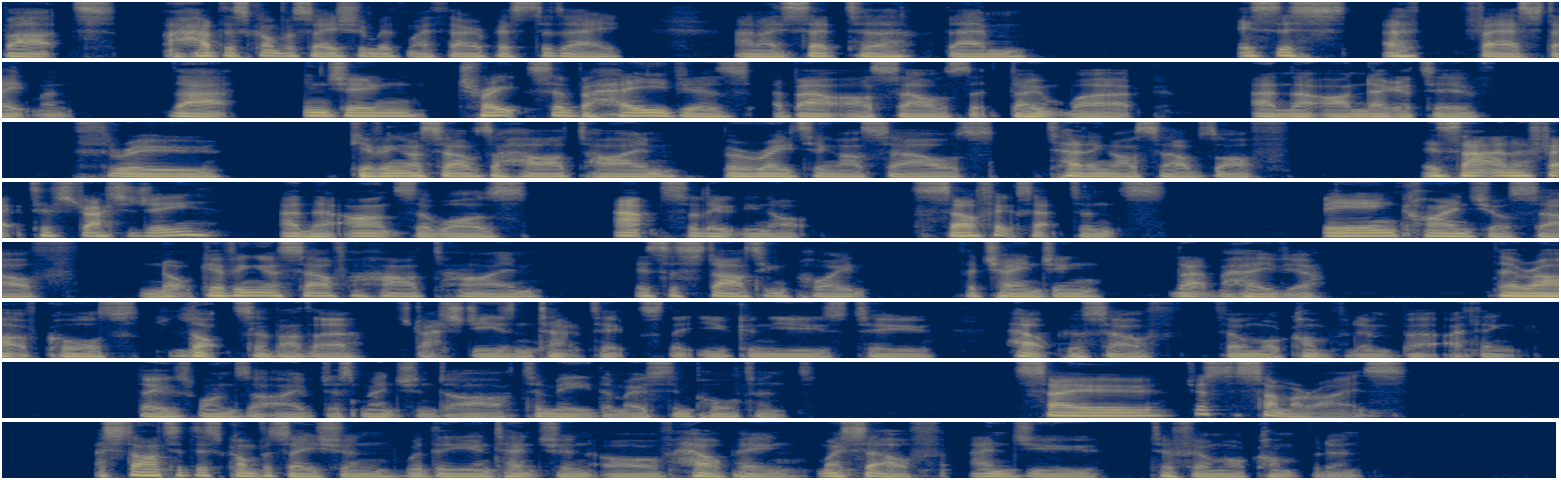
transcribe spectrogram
But I had this conversation with my therapist today, and I said to them, Is this a fair statement that changing traits and behaviors about ourselves that don't work and that are negative through giving ourselves a hard time, berating ourselves, telling ourselves off. Is that an effective strategy? And their answer was absolutely not. Self acceptance, being kind to yourself, not giving yourself a hard time is the starting point for changing that behavior. There are, of course, lots of other strategies and tactics that you can use to help yourself feel more confident, but I think those ones that I've just mentioned are, to me, the most important. So, just to summarize, I started this conversation with the intention of helping myself and you to feel more confident.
